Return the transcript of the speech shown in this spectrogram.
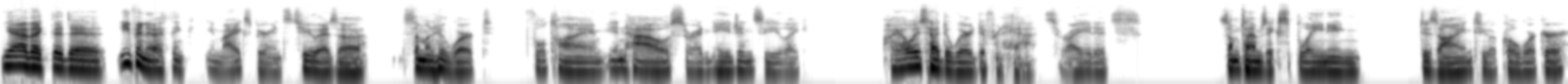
Yeah, like the the even I think in my experience too, as a someone who worked full time in house or at an agency, like I always had to wear different hats, right? It's sometimes explaining design to a coworker,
